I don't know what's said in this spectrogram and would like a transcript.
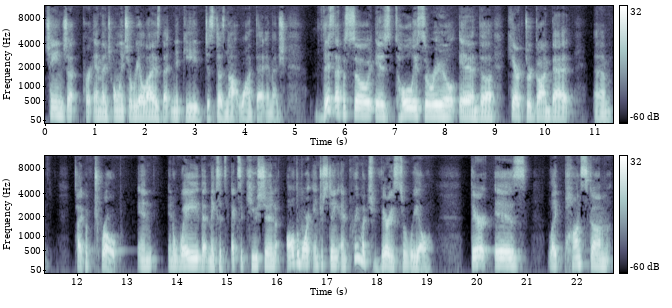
change up her image only to realize that Nikki just does not want that image. This episode is totally surreal in the character gone bad um, type of trope in in a way that makes its execution all the more interesting and pretty much very surreal. There is like pond scum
